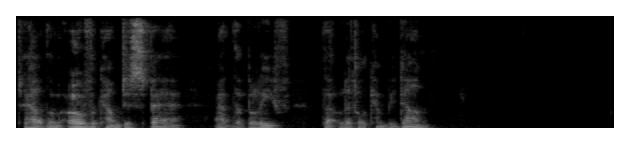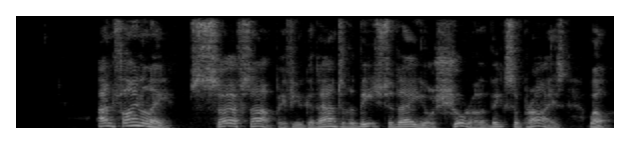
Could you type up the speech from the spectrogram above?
to help them overcome despair at the belief that little can be done. And finally, surf's up. If you go down to the beach today, you're sure of a big surprise. Well,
